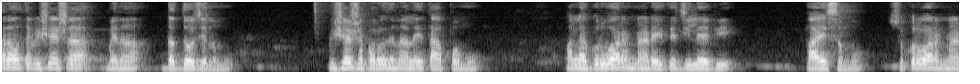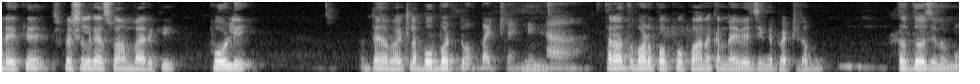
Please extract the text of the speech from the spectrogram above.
తర్వాత విశేషమైన దద్దోజనము. విశేష పర్వదినాలు అయితే అప్పము. మళ్ళా గురువారం నాడైతే జిలేబీ పాయసము. శుక్రవారం నాడైతే స్పెషల్గా స్వామివారికి పోళి అంటే ఇట్లా బొబ్బట్టు. తర్వాత వడపప్పు పానకం నైవేద్యంగా పెట్టడము. దద్దోజనము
